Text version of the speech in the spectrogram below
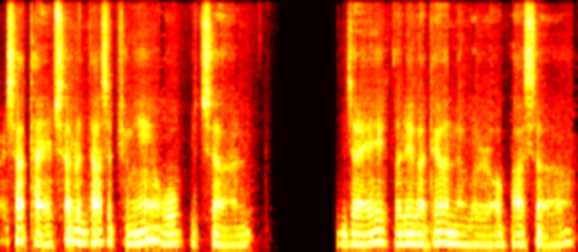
84 타입 35평에 5억 9천 현자에 거래가 되었는 걸로 봐서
